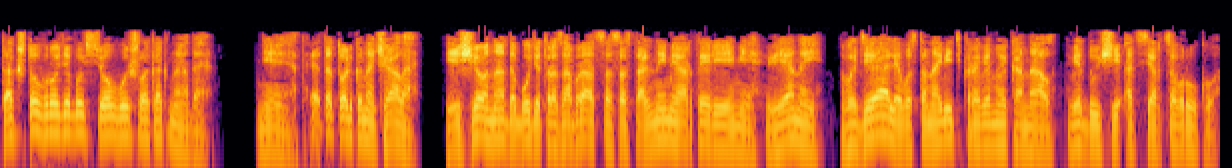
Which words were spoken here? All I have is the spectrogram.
так что вроде бы все вышло как надо. Нет, это только начало. Еще надо будет разобраться с остальными артериями, веной, в идеале восстановить кровяной канал, ведущий от сердца в руку.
